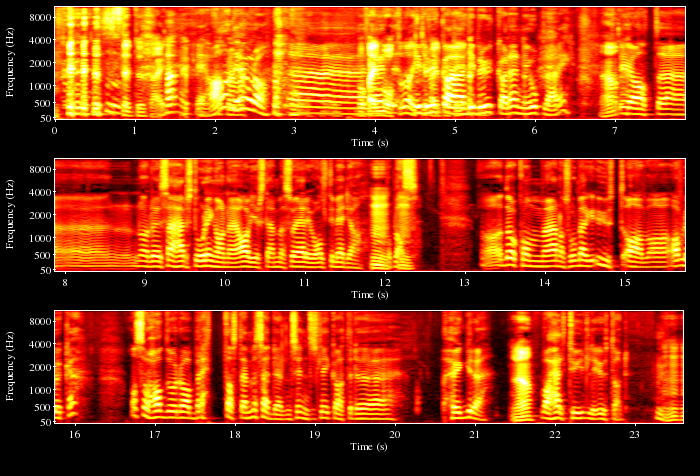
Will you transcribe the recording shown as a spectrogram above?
Stemte du feil? Ja, det gjorde hun. Eh, På feil måte, da, ikke feil bruker, vi bruker den i opplæring. Ja. Det at eh, når disse her storingene avgir stemme, så er det jo alltid media Mm, på plass. Og Da kom Erna Solberg ut av av avlukket, og så hadde hun da bretta stemmeseddelen sin slik at det Høyre Ja. var helt tydelig utad. Mm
